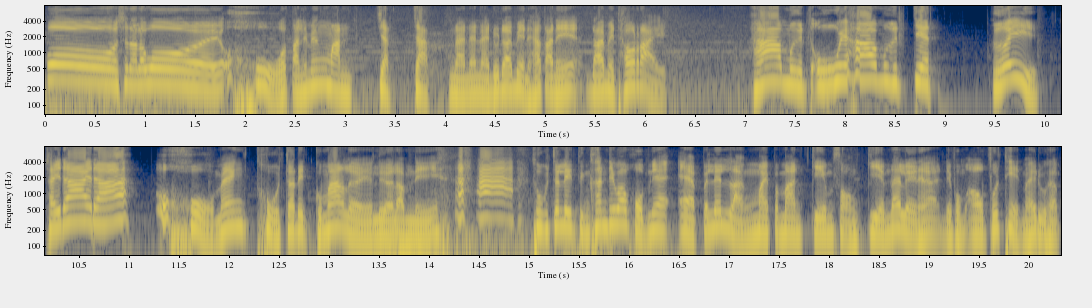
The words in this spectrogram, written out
โอ้ชนะแล้วโว้ยโอ้โหตอนนี้แม่งมันจัดจัดๆไหนไหนไหนดูดาเมจนะฮะตอนนี้ดาเมจเท่าไหร่ห้าหมื่นโอ้ยห้าหมื่นเจ็ดเฮ้ย ใช้ได้นะ โอ้โห แม่งถูกจริตกูมากเลยเรือลำนี้ ถูกจริตถึงขั้นที่ว่าผมเนี่ยแอบไปเล่นหลังไม่ประมาณเกม 2 เกมได้เลยนะฮะ เดี๋ยวผมเอาฟุตเทจมาให้ดูครับ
